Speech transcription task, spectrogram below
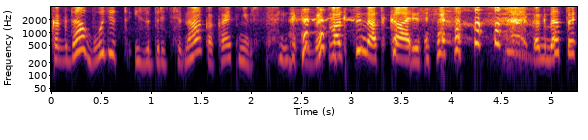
когда будет изобретена какая-то универсальная вакцина от кариеса? Когда ты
